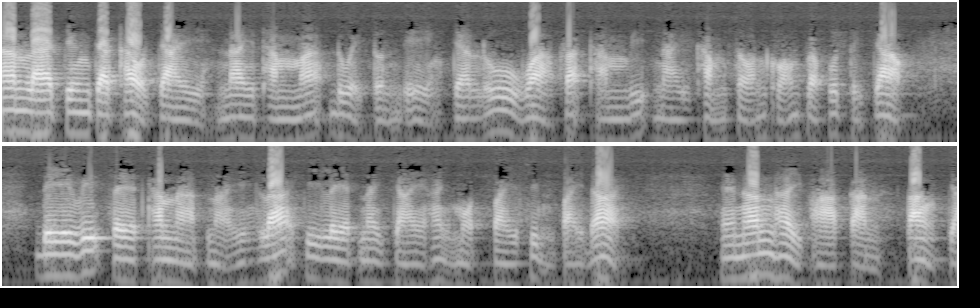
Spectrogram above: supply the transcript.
นั่นแหละจึงจะเข้าใจในธรรมะด้วยตนเอง จะรู้ว่าพระธรรมวิในคำสอนของพระพุทธเจ้า เดวิเศษขนาดไหนละกิเลสในใจให้หมดไปสิ้นไปได้ฉะนั้นให้พากัน ตั้งใจ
